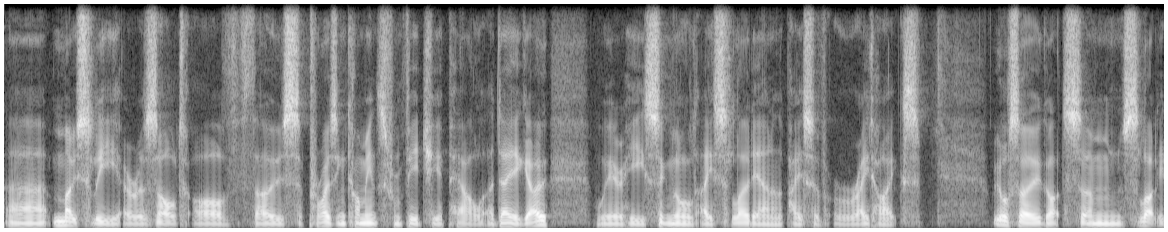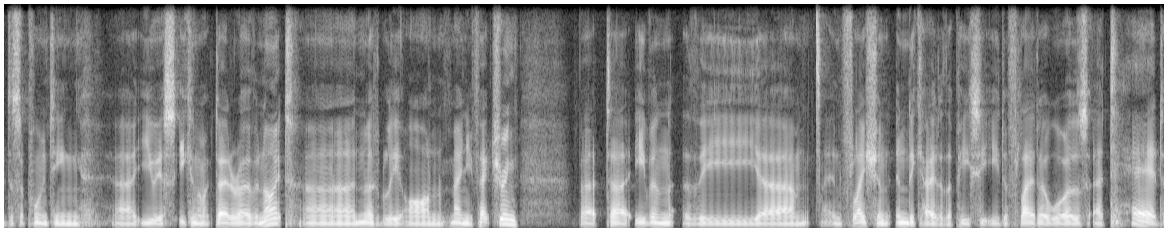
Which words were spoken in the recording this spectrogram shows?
uh, mostly a result of those surprising comments from Fed Chair Powell a day ago, where he signalled a slowdown in the pace of rate hikes. We also got some slightly disappointing uh, US economic data overnight, uh, notably on manufacturing. But uh, even the um, inflation indicator, the PCE deflator, was a tad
